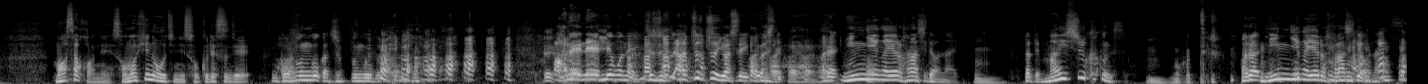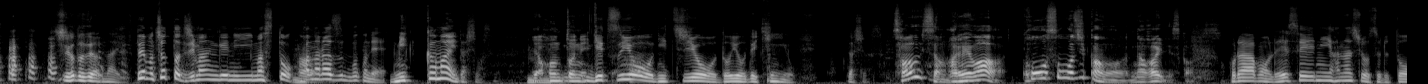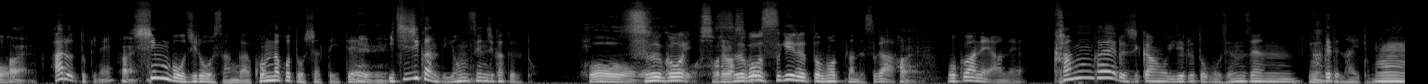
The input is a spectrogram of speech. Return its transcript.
まさかねその日のうちに即レスで。5分後か10分後ぐらいに。えあれねでもねちょちょあちょちょっと言わせて言わせて。あれ人間がやる話ではない。うん。だって毎週書くんですよ。うん分かってる。あれは人間がやる話ではない。仕事ではない。でもちょっと自慢げに言いますと必はい。ず僕ね3日前に出してます。いや本当に。月曜日曜土曜で金曜出してます。沢口さん、あれは構想時間は長いですか？これはもう冷静に話をすると、はい。ある時ね、はい。辛坊治郎さんがこんなことをおっしゃっていて、ええ1時間で4センチかけると。すごい。それはすごい。すごすぎると思ったんですが、はい。僕はねあのね考える時間を入れるともう全然かけてないと思う、うんうんう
